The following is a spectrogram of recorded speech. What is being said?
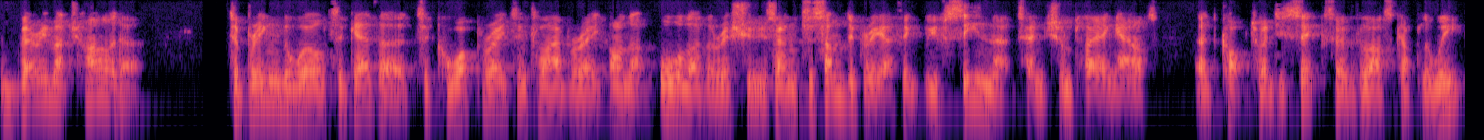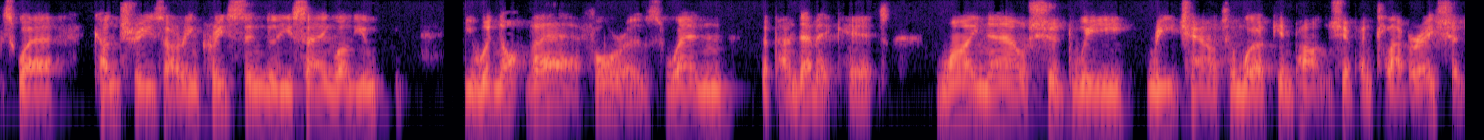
very much harder to bring the world together to cooperate and collaborate on all other issues. And to some degree, I think we've seen that tension playing out at COP26 over the last couple of weeks, where countries are increasingly saying, well, you, you were not there for us when the pandemic hit. Why now should we reach out and work in partnership and collaboration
